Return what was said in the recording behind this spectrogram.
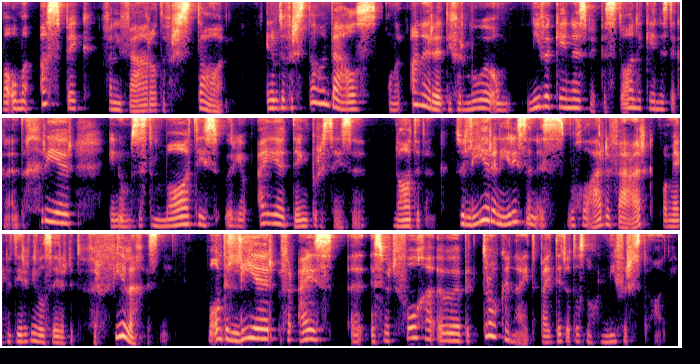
maar om 'n aspek van die wêreld te verstaan. En om te verstaan behels onder andere die vermoë om nuwe kennis met bestaande kennis te kan integreer en om sistematies oor jou eie denkprosesse na te dink. So leer in hierdie sin is nogal harde werk, waarmee ek natuurlik nie wil sê dat dit vervelig is nie. Maar om te leer vereis 'n soort volgehoue betrokkenheid by dit wat ons nog nie verstaan nie.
